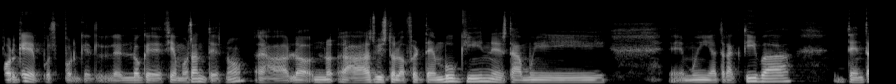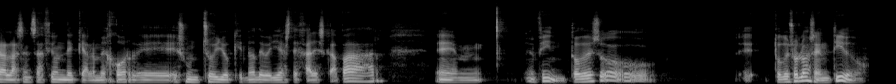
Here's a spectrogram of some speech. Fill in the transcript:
¿Por qué? Pues porque lo que decíamos antes, ¿no? Ah, no- Has visto la oferta en Booking, está muy, eh, muy atractiva, te entra la sensación de que a lo mejor eh, es un chollo que no deberías dejar escapar. em, en fin, todo eso, eh, todo eso lo has sentido.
